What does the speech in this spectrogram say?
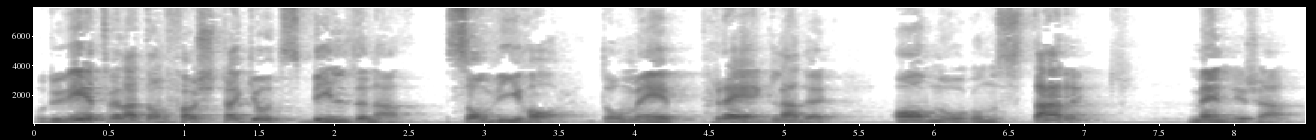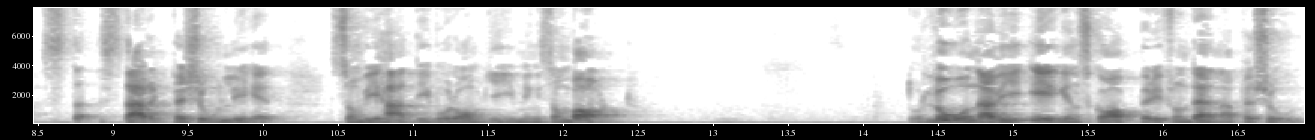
Och du vet väl att de första gudsbilderna som vi har, de är präglade av någon stark människa, st stark personlighet som vi hade i vår omgivning som barn. Då lånar vi egenskaper ifrån denna person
